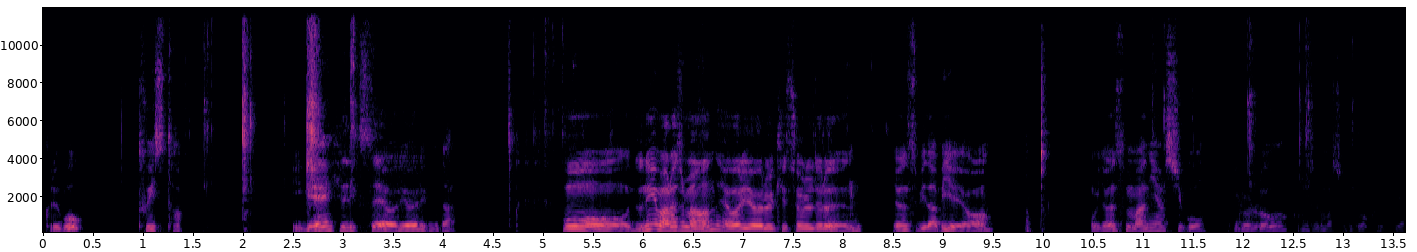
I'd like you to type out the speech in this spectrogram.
그리고 twister. 이게 helix aerial입니다. 뭐, 누누이 말하지만 aerial 기술들은 연습이 답이에요. 뭐 연습 많이 하시고 이걸로 강좌를 마쳐보도록 할게요.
